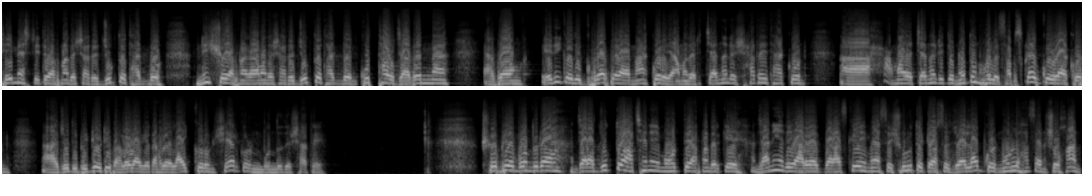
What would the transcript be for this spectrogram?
সেই ম্যাচটিতেও আপনাদের সাথে যুক্ত থাকব। নিশ্চয়ই আপনারা আমাদের সাথে যুক্ত থাকবেন, কোথাও যাবেন না। এবং এদিক ওদিক ঘোরাফেরা না করে আমাদের চ্যানেলের সাথেই থাকুন। আমাদের চ্যানেলটিতে নতুন হলে সাবস্ক্রাইব করে রাখুন। যদি ভিডিওটি ভালো লাগে, তাহলে লাইক করুন, শেয়ার করুন বন্ধুদের সাথে। সুপ্রিয় বন্ধুরা, যারা যুক্ত আছেন এই মুহূর্তে আপনাদেরকে জানিয়ে দেয় আরও একবার আজকে এই ম্যাচে শুরুতে টসে জয়লাভ করে নুরুল হাসান সোহান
